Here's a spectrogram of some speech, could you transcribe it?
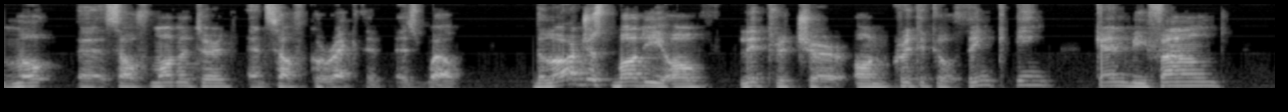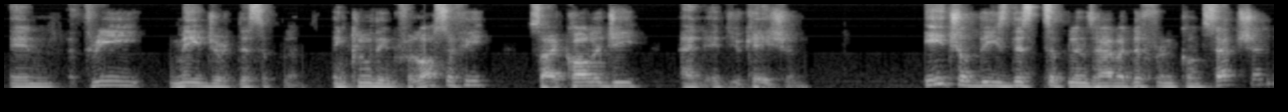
uh, self-monitored and self-corrected as well. The largest body of literature on critical thinking can be found in three major disciplines, including philosophy, psychology, and education. Each of these disciplines have a different conception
